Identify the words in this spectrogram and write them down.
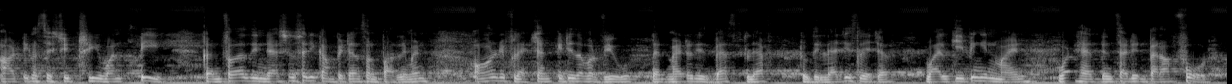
Article 63(1)p confers the necessary competence on Parliament, on reflection, it is our view that matter is best left to the legislature while keeping in mind what has been said in para 4.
